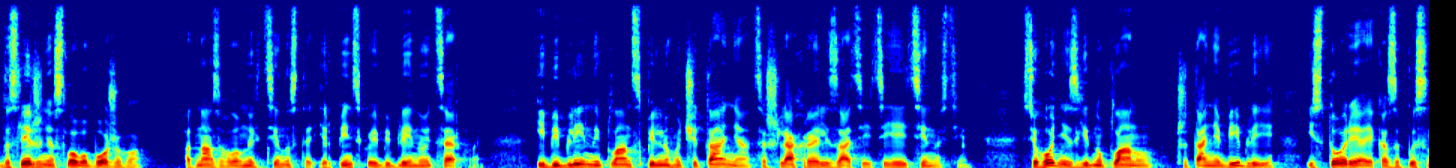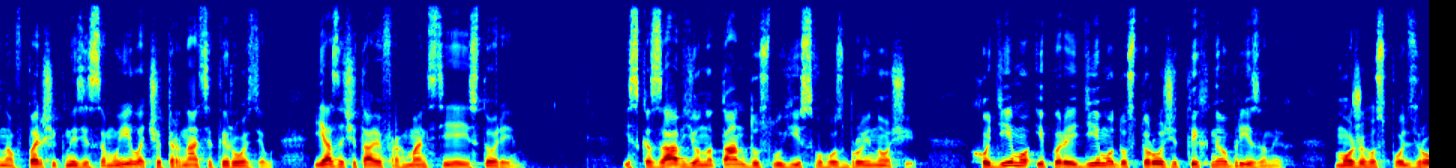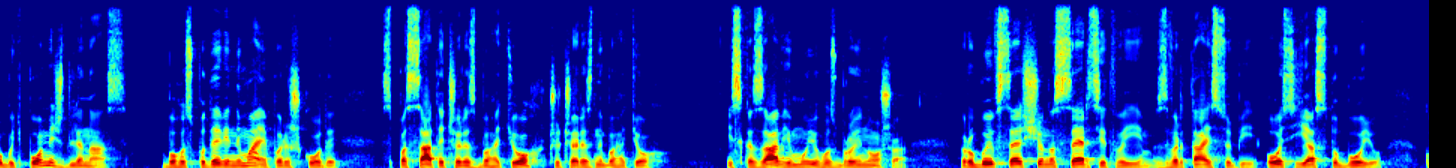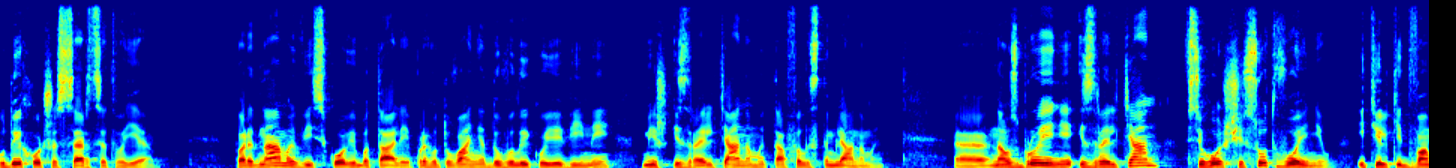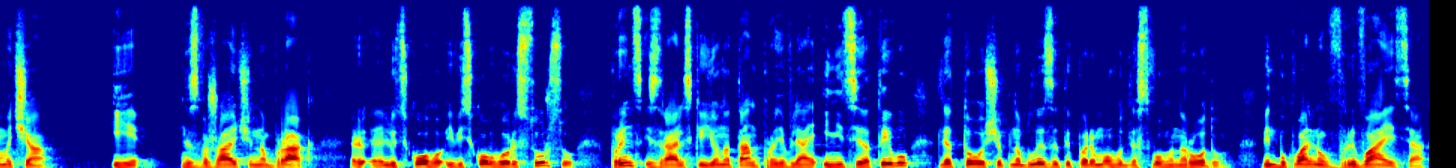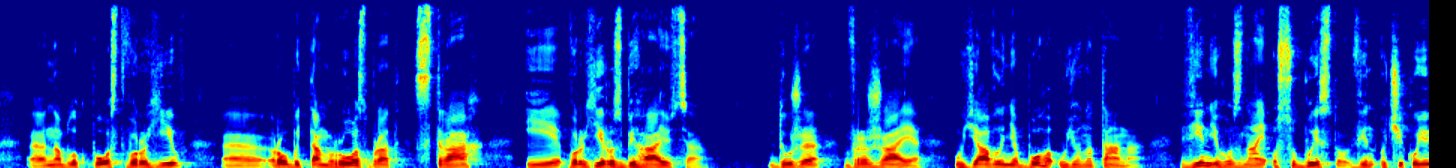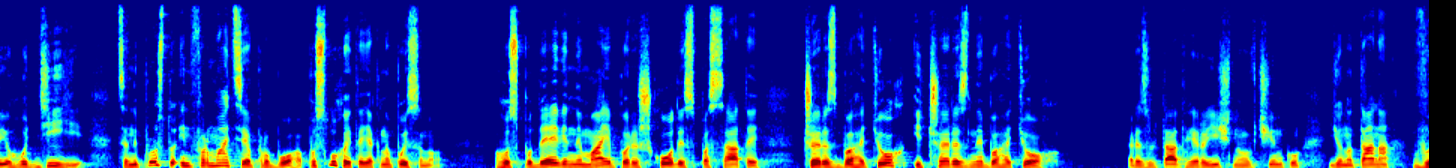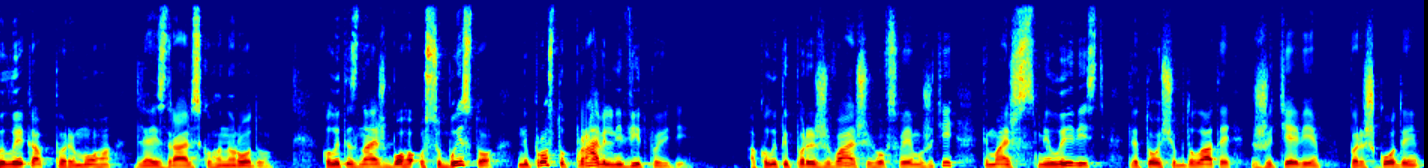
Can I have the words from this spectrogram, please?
Дослідження Слова Божого одна з головних цінностей Ірпінської біблійної церкви. І біблійний план спільного читання це шлях реалізації цієї цінності. Сьогодні, згідно плану читання Біблії, історія, яка записана в першій книзі Самуїла, 14 розділ. Я зачитаю фрагмент з цієї історії. І сказав Йонатан до слуги свого збройноші: Ходімо і перейдімо до сторожі тих необрізаних. Може, Господь зробить поміч для нас, бо Господеві немає перешкоди спасати через багатьох чи через небагатьох. І сказав йому його збройноша: Роби все, що на серці твоїм, звертай собі, ось я з тобою, куди хоче серце твоє. Перед нами військові баталії, приготування до великої війни між ізраїльтянами та филистимлянами. Е, На озброєнні ізраїльтян всього 600 воїнів і тільки два меча. І незважаючи на брак е, людського і військового ресурсу, принц ізраїльський Йонатан проявляє ініціативу для того, щоб наблизити перемогу для свого народу. Він буквально вривається е, на блокпост ворогів, е, робить там розбрат, страх, і вороги розбігаються. Дуже вражає уявлення Бога у Йонатана. Він його знає особисто, він очікує його дії. Це не просто інформація про Бога. Послухайте, як написано: Господеві немає перешкоди спасати через багатьох і через небагатьох. Результат героїчного вчинку Йонатана велика перемога для ізраїльського народу. Коли ти знаєш Бога особисто, не просто правильні відповіді, а коли ти переживаєш його в своєму житті, ти маєш сміливість для того, щоб долати життєві перешкоди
